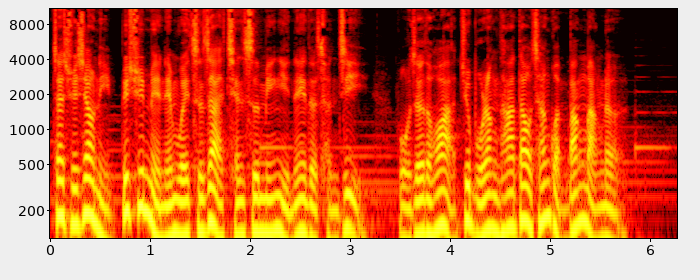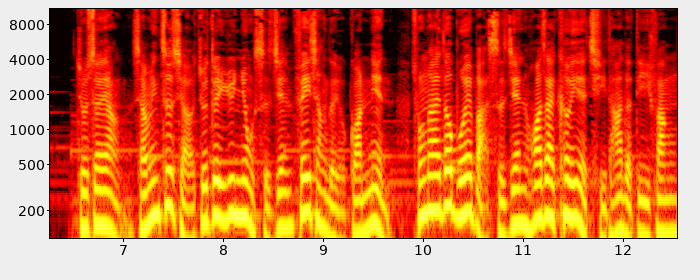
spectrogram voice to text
在学校里必须每年维持在前十名以内的成绩。否则的话，就不让他到餐馆帮忙了。就这样，小明自小就对运用时间非常的有观念，从来都不会把时间花在课业其他的地方。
